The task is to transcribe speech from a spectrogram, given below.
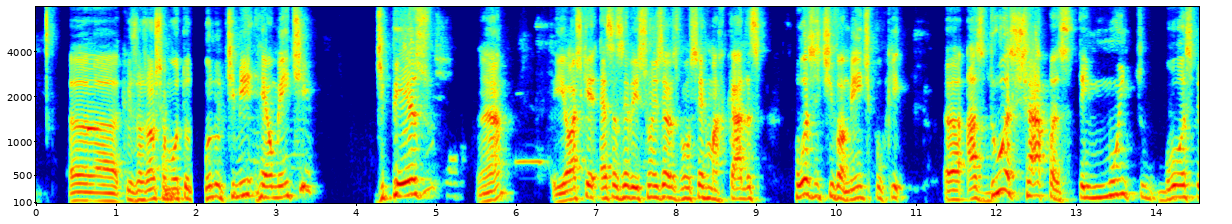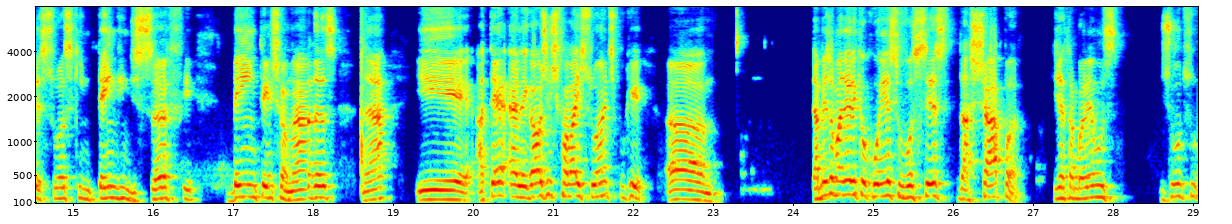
uh, que o Jorjão chamou todo mundo, um time realmente de peso, né? E eu acho que essas eleições elas vão ser marcadas positivamente, porque uh, as duas chapas têm muito boas pessoas que entendem de surf, bem intencionadas, né? E até é legal a gente falar isso antes, porque uh, da mesma maneira que eu conheço vocês da Chapa, que já trabalhamos juntos,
